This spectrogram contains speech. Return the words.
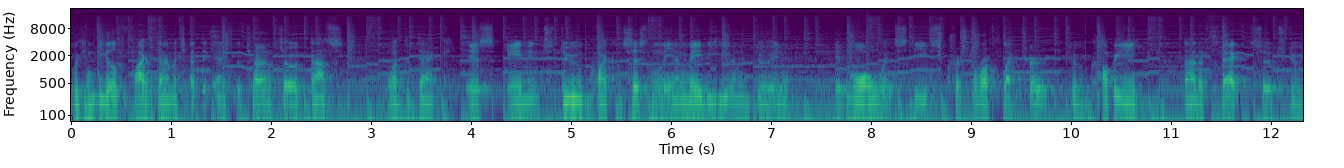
we can deal five damage at the end of the turn, so that's what the deck is aiming to do quite consistently, and maybe even doing it more with Steve's Crystal Reflector to copy that effect, so to do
